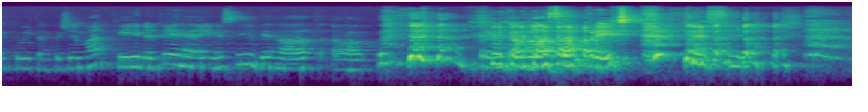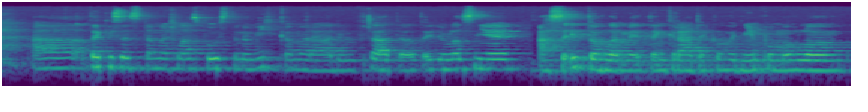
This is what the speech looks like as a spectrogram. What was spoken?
takový tak, že Marky, neběhej, nesmíš běhat a byla jsem pryč. a taky jsem si tam našla spoustu nových kamarádů, přátel, takže vlastně asi i tohle mi tenkrát jako hodně pomohlo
